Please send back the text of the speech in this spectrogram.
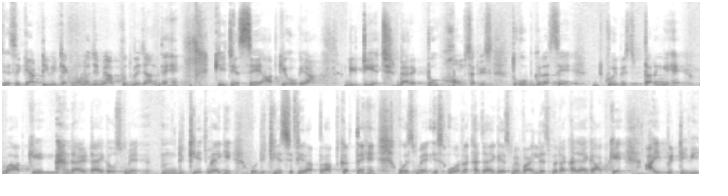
जैसे कि आप टीवी टेक्नोलॉजी में आप खुद भी जानते हैं कि जैसे आपके हो गया DTH direct to home service तो उपग्रह से कोई भी तरंग है वह आपके डायरेक्ट आएगा, उसमें डीटीएच में आएगी और डीटीएच से फिर आप प्राप्त करते हैं। वो इसमें इस और रखा जाएगा, इसमें वायरलेस में रखा जाएगा आपके आईपीटीवी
